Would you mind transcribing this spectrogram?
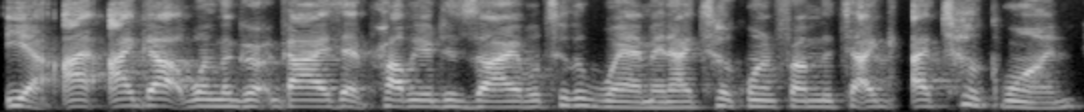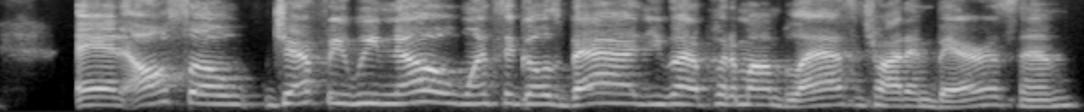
yeah, I, I got one of the guys that probably are desirable to the women. I took one from the t- I, I took one. And also, Jeffree, we know once it goes bad, you got to put him on blast and try to embarrass him,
